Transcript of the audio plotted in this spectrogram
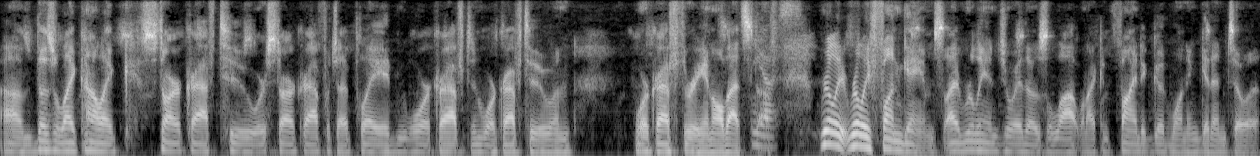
Um, those are like kind of like StarCraft two or StarCraft, which I played, and Warcraft and Warcraft two and Warcraft three and all that stuff Yes. really really fun games i really enjoy those a lot when i can find a good one and get into it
